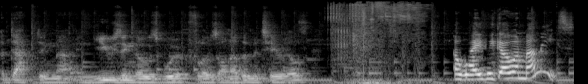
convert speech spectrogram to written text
adapting that and using those workflows on other materials. Away we go on mummies.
